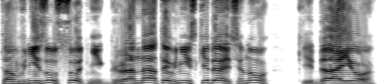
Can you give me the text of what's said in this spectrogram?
Там внизу сотни! Гранаты вниз кидайте, ну! Кидаю!»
